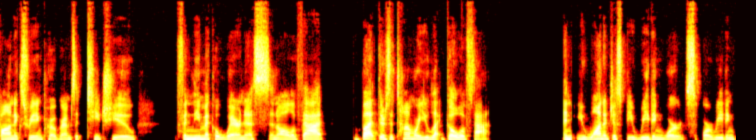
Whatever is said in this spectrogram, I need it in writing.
phonics reading programs that teach you phonemic awareness and all of that but there's a time where you let go of that and you want to just be reading words or reading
